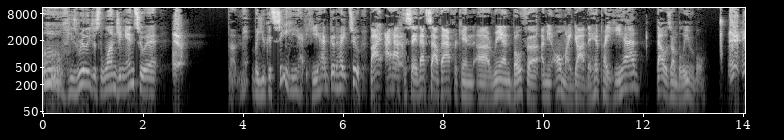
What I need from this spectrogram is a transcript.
Ooh, he's really just lunging into it. Yeah, But man, but you could see he ha- he had good height too. But I, I have to say that South African uh, Rian Botha. I mean, oh my god, the hip height he had that was unbelievable. yeah. He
